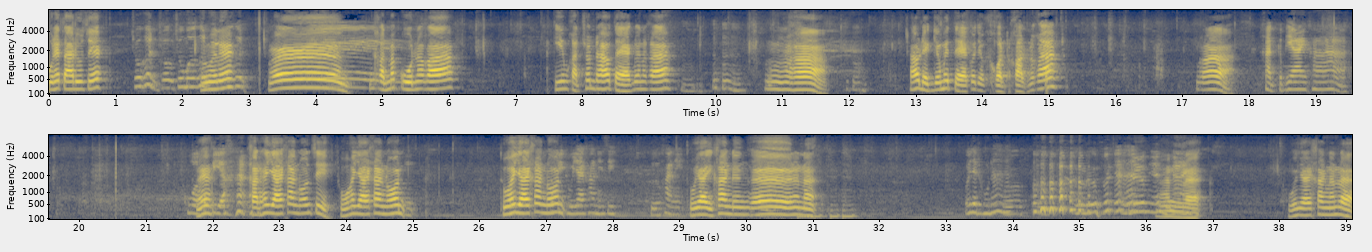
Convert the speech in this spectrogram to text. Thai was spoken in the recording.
รูดให้ตาดูสิ ชูขึ้น ชูชูมือขึ้นชูมือเลย ขึ้น เอ้ยนี่ขัดมะกรูดนะคะครีมขัดส้นเท้าแตกด้วยนะคะอืมนะคะเท้าเด็กยังไม่แตกก็จะขัดขัดนะคะค่ะขัดกับยายค่ะขัวเนี่กยระเปียกขัดให้ยายข้างโน้นสิ ถูให้ยายข้างโน้น ถูให้ยายข้างโน้น ถูยายข้างนี้สิ ถือข้างนี้ถูยายอีกข้างหนึ่งเออ นั่นน่ะโอ้ยอย่าถูหน้านะลืมลืมอย่าถูนั่นหน้าแหละถูให้ยายข้างนั้นแหละ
